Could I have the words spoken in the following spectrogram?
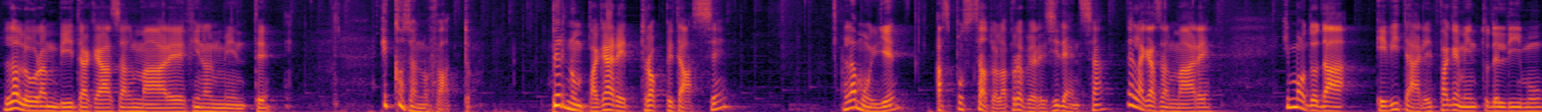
la loro ambita casa al mare finalmente. E cosa hanno fatto? Per non pagare troppe tasse, la moglie ha spostato la propria residenza nella casa al mare, in modo da evitare il pagamento dell'IMU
